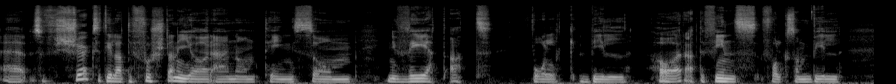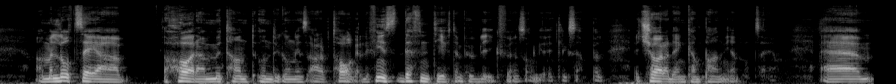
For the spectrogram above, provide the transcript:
Eh, så försök se till att det första ni gör är någonting som ni vet att folk vill höra. Att det finns folk som vill, ja men låt säga höra MUTANT undergångens arvtagare. Det finns definitivt en publik för en sån grej till exempel. Att köra den kampanjen, låt säga. Ehm,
